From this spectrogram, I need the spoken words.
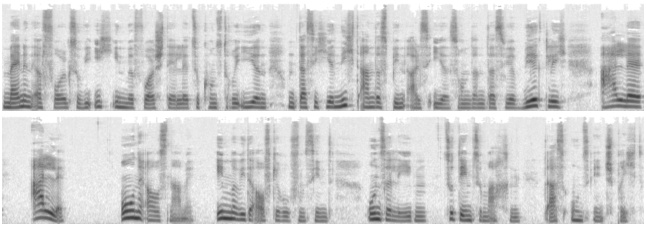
meinen Erfolg, so wie ich ihn mir vorstelle, zu konstruieren und dass ich hier nicht anders bin als ihr, sondern dass wir wirklich alle, alle, ohne Ausnahme, immer wieder aufgerufen sind, unser Leben zu dem zu machen, das uns entspricht.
